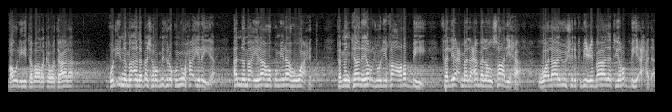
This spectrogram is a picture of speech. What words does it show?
قوله تبارك وتعالى قل إنما أنا بشر مثلكم يوحى إلي. أنما إلهكم إله واحد. فمن كان يرجو لقاء ربه فليعمل عملا صالحا ولا يشرك بعبادة ربه احدا.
